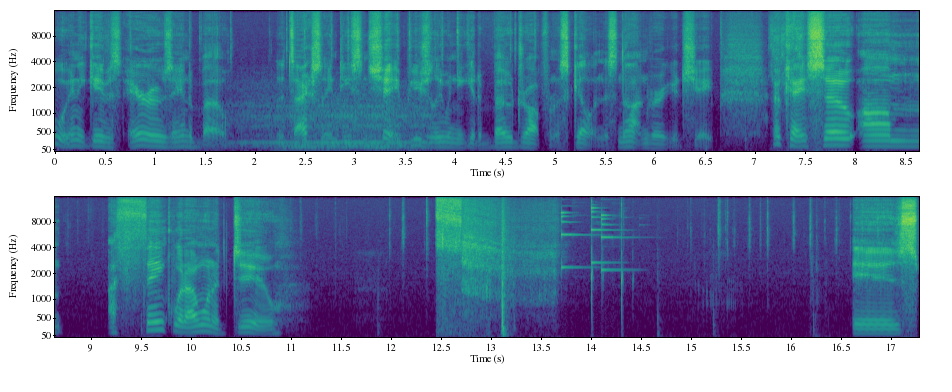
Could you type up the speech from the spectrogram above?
Ooh, and he gave us arrows and a bow. It's actually in decent shape. Usually when you get a bow drop from a skeleton, it's not in very good shape. Okay, so, um, I think what I want to do... is...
